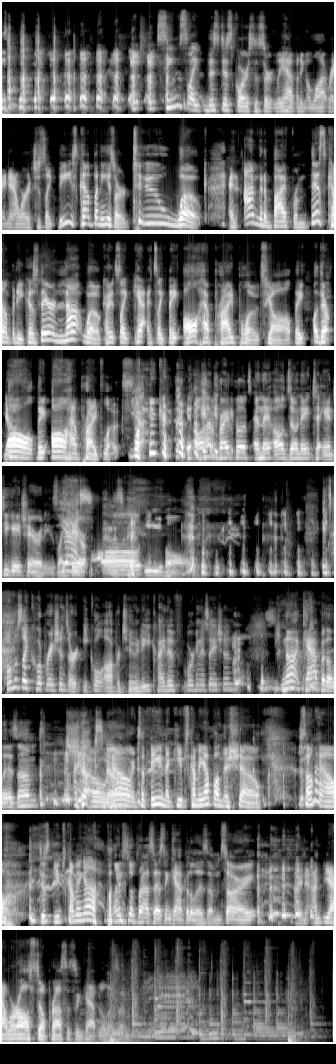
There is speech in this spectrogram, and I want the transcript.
It, it seems like this discourse is certainly happening a lot right now where it's just like these companies are too woke and i'm gonna buy from this company because they're not woke and it's like yeah it's like they all have pride floats y'all they they're Yeah. all they all have pride floats Yeah. like They all have pride floats and they all donate to anti-gay charities. Like Yes. they're all evil. It's almost like corporations are an equal opportunity kind of organization. Not capitalism. Shucks, oh no. it's a theme that keeps coming up on this show somehow it just keeps coming up I'm still processing capitalism. Sorry. I know. I'm- yeah we're all still processing capitalism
